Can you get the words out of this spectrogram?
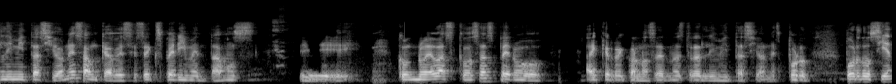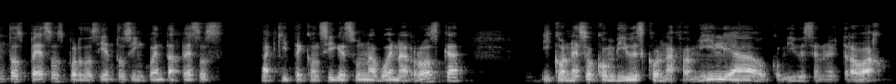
limitaciones, aunque a veces experimentamos eh, con nuevas cosas, pero Hay que reconocer nuestras limitaciones. Por, por 200 pesos, por 250 pesos, aquí te consigues una buena rosca y con eso convives con la familia o convives en el trabajo.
